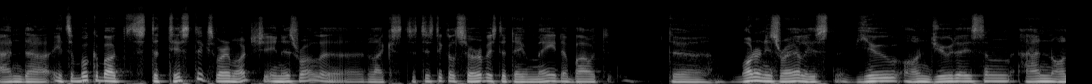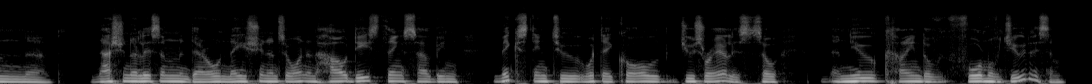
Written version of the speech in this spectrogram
and uh, it's a book about statistics very much in Israel, uh, like statistical surveys that they've made about the modern Israelis' view on Judaism and on uh, nationalism and their own nation and so on, and how these things have been mixed into what they call Jews Israelis. So a new kind of form of Judaism.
